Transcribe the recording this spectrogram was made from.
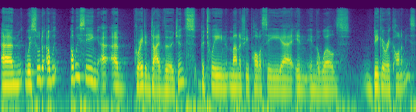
Um, we're sort of, are we, are we seeing a, a greater divergence between monetary policy uh, in, in the world's bigger economies?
